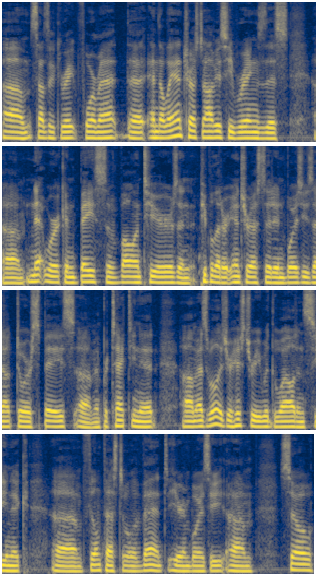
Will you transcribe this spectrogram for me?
Um, sounds like a great format. The, and the Land Trust obviously brings this um, network and base of volunteers and people that are interested in Boise's outdoor space um, and protecting it, um, as well as your history with the Wild and Scenic um, Film Festival event here in Boise. Um, so,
